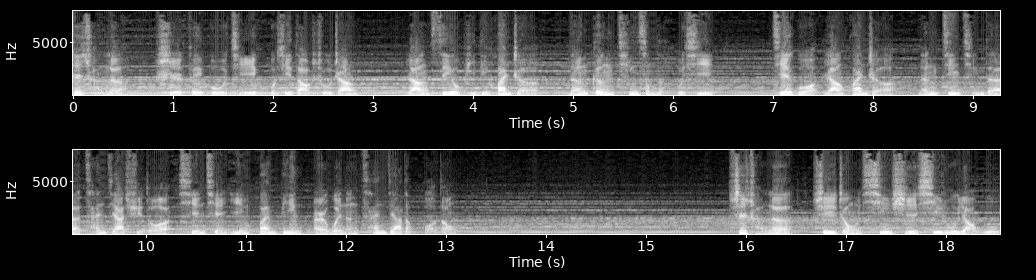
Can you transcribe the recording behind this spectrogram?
视喘乐使肺部及呼吸道舒张，让 COPD 患者能更轻松的呼吸，结果让患者能尽情的参加许多先前因患病而未能参加的活动。视喘乐是一种新式吸入药物，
